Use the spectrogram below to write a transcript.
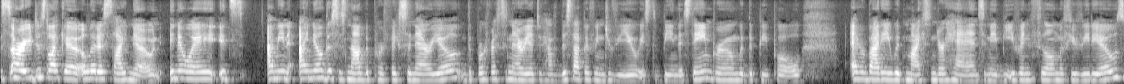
sorry, just like a, a little side note. In a way, it's. I mean, I know this is not the perfect scenario. The perfect scenario to have this type of interview is to be in the same room with the people, everybody with mics in their hands, and maybe even film a few videos.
